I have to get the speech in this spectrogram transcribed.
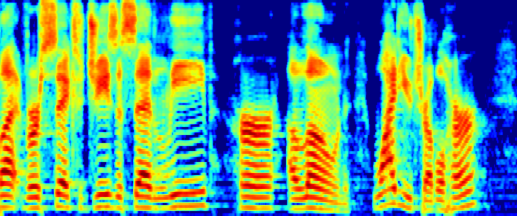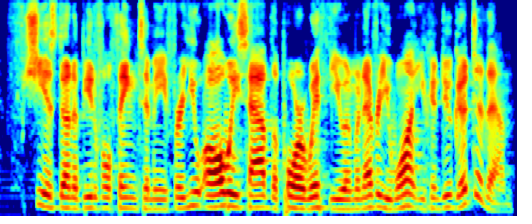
But, verse 6, Jesus said, Leave her alone. Why do you trouble her? She has done a beautiful thing to me, for you always have the poor with you, and whenever you want, you can do good to them,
